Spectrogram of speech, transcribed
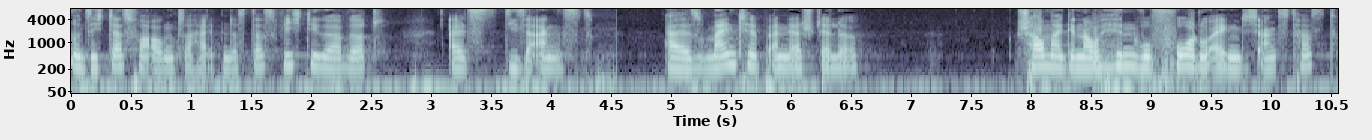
Und sich das vor Augen zu halten, dass das wichtiger wird als diese Angst. Also mein Tipp an der Stelle, schau mal genau hin, wovor du eigentlich Angst hast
